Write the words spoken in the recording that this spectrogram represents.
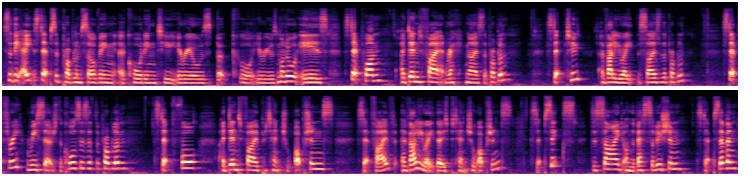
So, the eight steps of problem solving, according to Irial's book or Irial's model, is step one, identify and recognize the problem. Step two, evaluate the size of the problem. Step three, research the causes of the problem. Step four, identify potential options. Step five, evaluate those potential options. Step six, decide on the best solution. Step seven,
